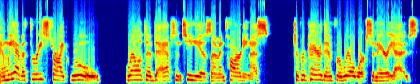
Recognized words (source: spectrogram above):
and we have a three strike rule relative to absenteeism and tardiness to prepare them for real work scenarios.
